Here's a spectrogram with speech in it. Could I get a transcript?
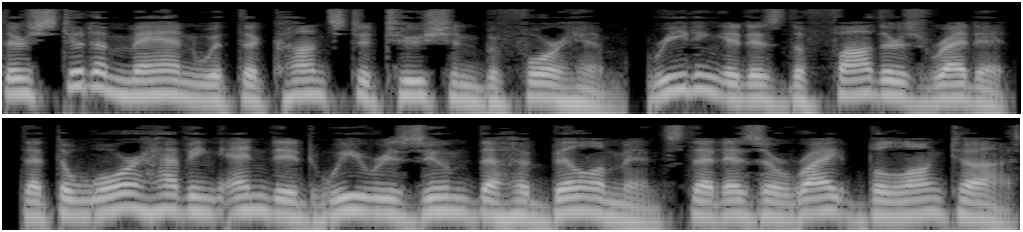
There stood a man with the Constitution before him, reading it as the fathers read it, that the war having ended we resumed the habiliments that as a right belong to us,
